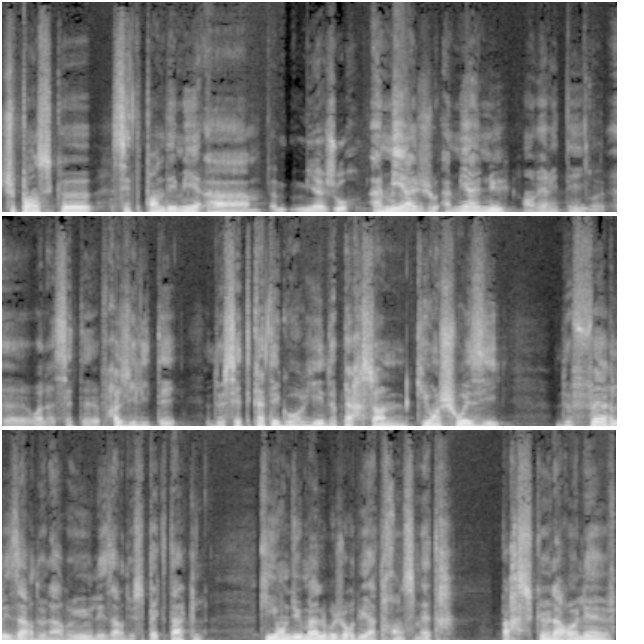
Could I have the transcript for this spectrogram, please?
je pense que cette pandémie a, a mis à jour, a mis à, jour, a mis à nu en vérité, euh, voilà cette fragilité de cette catégorie de personnes qui ont choisi de faire les arts de la rue, les arts du spectacle, qui ont du mal aujourd'hui à transmettre parce que la relève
